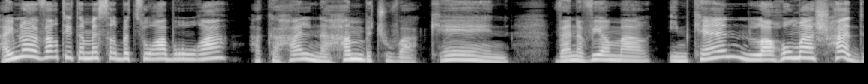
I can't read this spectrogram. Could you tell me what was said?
האם לא העברתי את המסר בצורה ברורה? הקהל נהם בתשובה, כן. והנביא אמר, אם כן, להומה אשהד,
